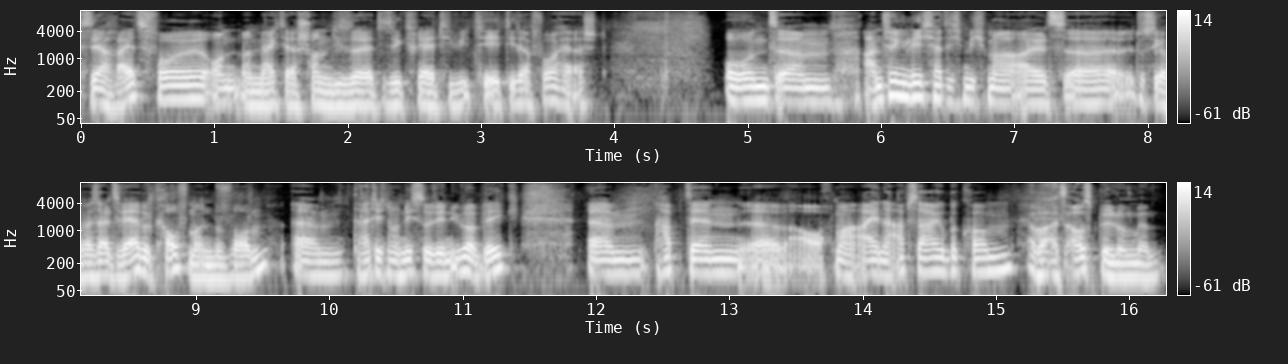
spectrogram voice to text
sehr reizvoll und man merkt ja schon diese, diese Kreativität, die da vorherrscht. Und ähm, anfänglich hatte ich mich mal als, äh, lustigerweise als Werbekaufmann beworben. Ähm, da hatte ich noch nicht so den Überblick. Ähm, hab dann äh, auch mal eine Absage bekommen. Aber als Ausbildung dann?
